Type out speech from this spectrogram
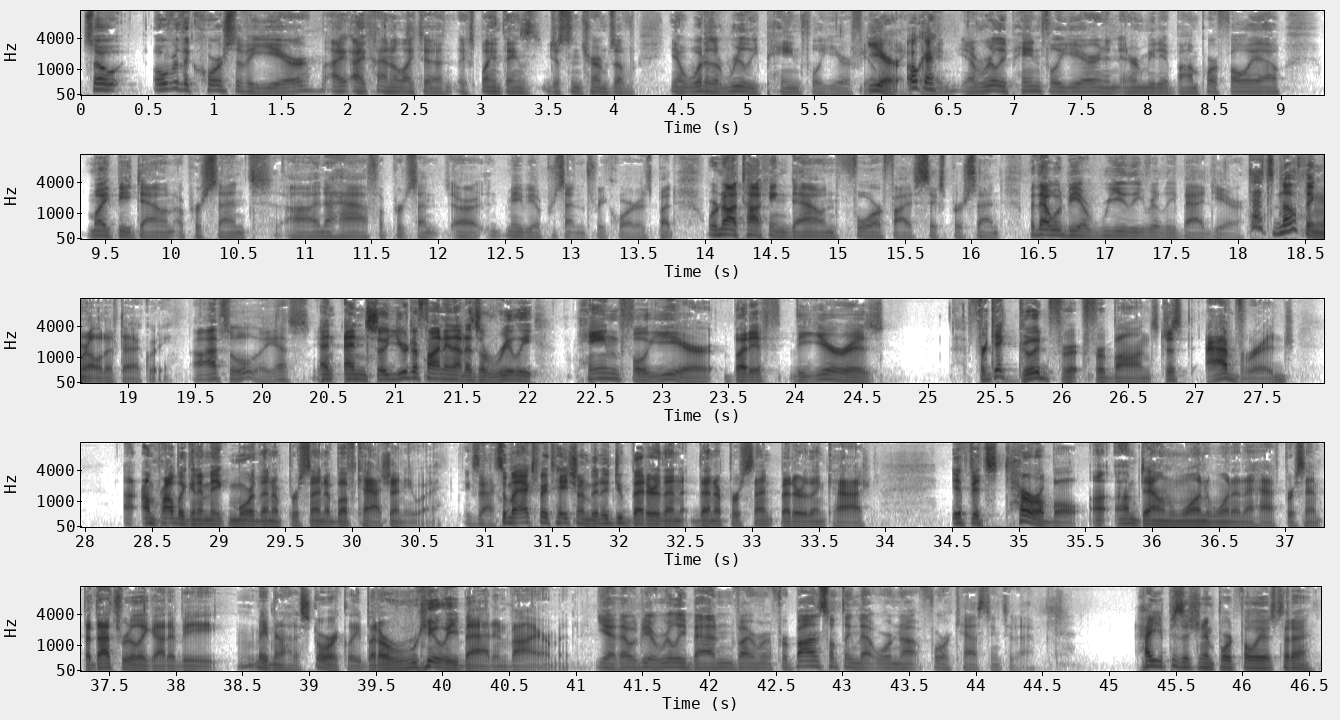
So over the course of a year, I, I kind of like to explain things just in terms of you know what does a really painful year feel Year, like? okay. right? You know, a really painful year in an intermediate bond portfolio might be down a percent uh, and a half, a percent, or maybe a percent and three quarters. But we're not talking down four, five, six percent. But that would be a really, really bad year. That's nothing relative to equity. Oh, absolutely, yes. And and so you're defining that as a really painful year, but if the year is forget good for for bonds, just average, I'm probably going to make more than a percent above cash anyway. Exactly. So my expectation, I'm going to do better than than a percent, better than cash. If it's terrible, I'm down one one and a half percent. But that's really got to be maybe not historically, but a really bad environment. yeah, that would be a really bad environment for bonds, something that we're not forecasting today. How are you positioning portfolios today?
